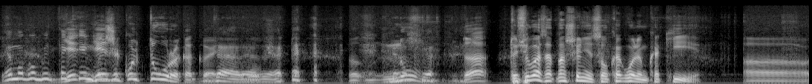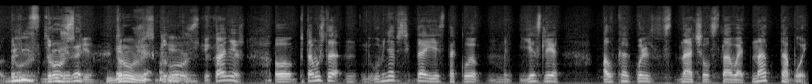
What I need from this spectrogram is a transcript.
я могу быть таким. Есть, есть же культура какая-то. Да, да, да. Ну, да. То есть у вас отношения с алкоголем какие? А, Близкие, дружеские. Да? Дружеские. Дружеские, конечно. А, потому что у меня всегда есть такое, если алкоголь начал вставать над тобой,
